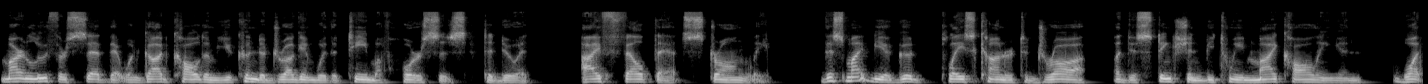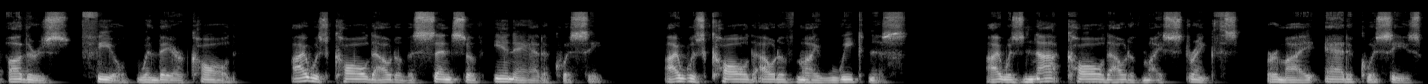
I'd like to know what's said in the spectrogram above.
Martin Luther said that when God called him, you couldn't have drug him with a team of horses to do it. I felt that strongly this might be a good place, Connor, to draw a distinction between my calling and what others feel when they are called. I was called out of a sense of inadequacy. I was called out of my weakness. I was not called out of my strengths or my adequacies.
